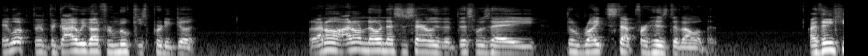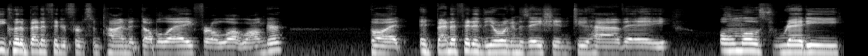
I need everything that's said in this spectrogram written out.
hey, look, the, the guy we got for Mookie's pretty good. But I don't I don't know necessarily that this was a the right step for his development. I think he could have benefited from some time at Double A for a lot longer, but it benefited the organization to have a almost ready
